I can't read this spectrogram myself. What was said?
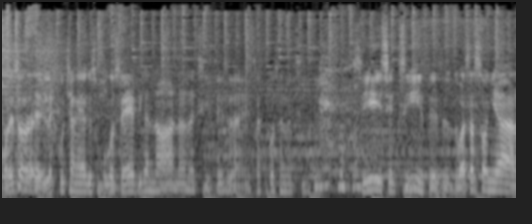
Por eso eh, la escuchan ella que es un poco escéptica. No, no, no existe. esas cosas no existen. Sí, sí existe. Te vas a soñar.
